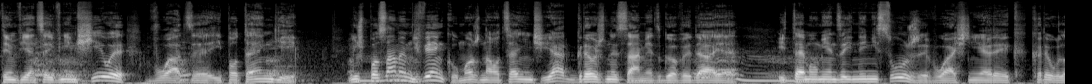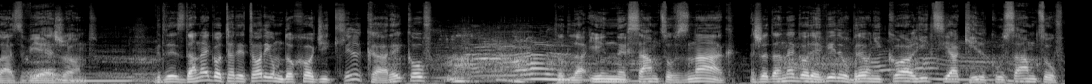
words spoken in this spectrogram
tym więcej w nim siły, władzy i potęgi. Już po samym dźwięku można ocenić, jak groźny samiec go wydaje. I temu między innymi służy właśnie ryk króla zwierząt. Gdy z danego terytorium dochodzi kilka ryków, to dla innych samców znak, że danego rewiru broni koalicja kilku samców,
